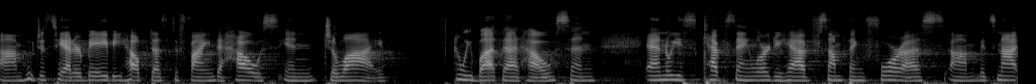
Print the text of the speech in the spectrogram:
um, who just had her baby, helped us to find a house in July. And we bought that house. And and we kept saying, Lord, you have something for us. Um, it's not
